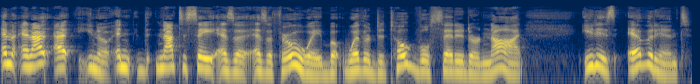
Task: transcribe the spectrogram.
And and I, I you know, and not to say as a as a throwaway, but whether de Tocqueville said it or not, it is evident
